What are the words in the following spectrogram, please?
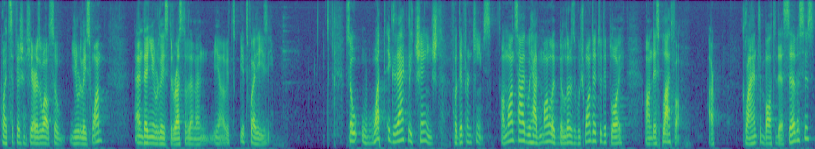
quite sufficient here as well. So you release one, and then you release the rest of them, and you know it's it's quite easy. So what exactly changed for different teams? On one side, we had monolith builders which wanted to deploy on this platform. Our client bought their services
